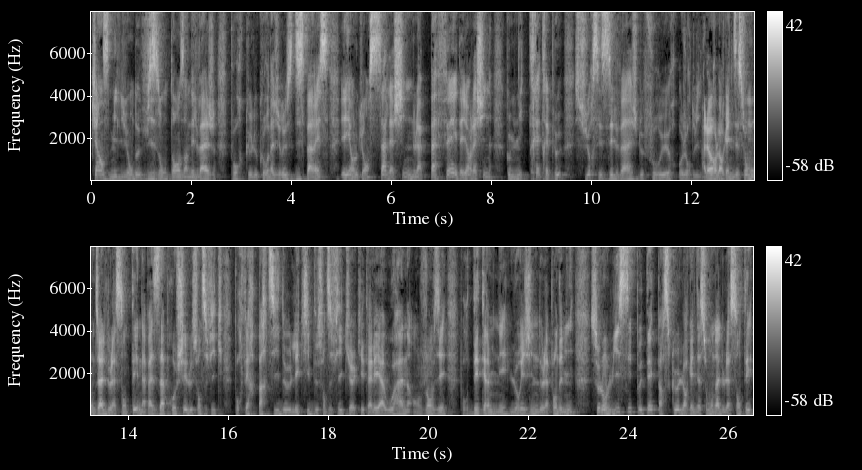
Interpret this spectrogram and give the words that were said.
15 millions de visons dans un élevage pour que le coronavirus disparaisse et en l'occurrence ça la Chine ne l'a pas fait et d'ailleurs la Chine communique très très peu sur ces élevages de fourrure aujourd'hui. Alors l'Organisation mondiale de la santé n'a pas approché le scientifique pour faire partie de l'équipe de scientifiques qui est allée à Wuhan en janvier pour déterminer l'origine de la pandémie Selon lui, c'est peut-être parce que l'Organisation mondiale de la santé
